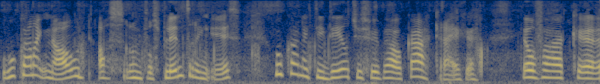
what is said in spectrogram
hoe kan ik nou, als er een versplintering is, hoe kan ik die deeltjes weer bij elkaar krijgen? Heel vaak uh,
